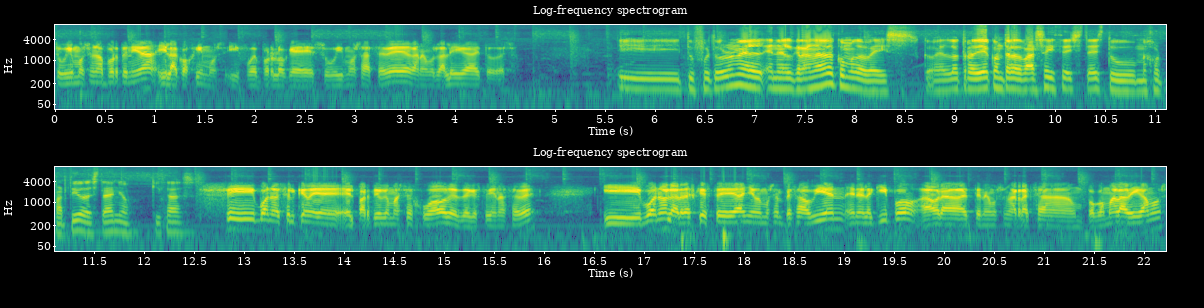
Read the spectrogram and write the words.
tuvimos una oportunidad y la cogimos. Y fue por lo que subimos a CB, ganamos la liga y todo eso. ¿Y tu futuro en el, en el Granada cómo lo veis? El otro día contra el Barça hiciste tu mejor partido de este año, quizás. Sí, bueno, es el que me- el partido que más he jugado desde que estoy en ACB. Y bueno, la verdad es que este año hemos empezado bien en el equipo, ahora tenemos una racha un poco mala, digamos.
